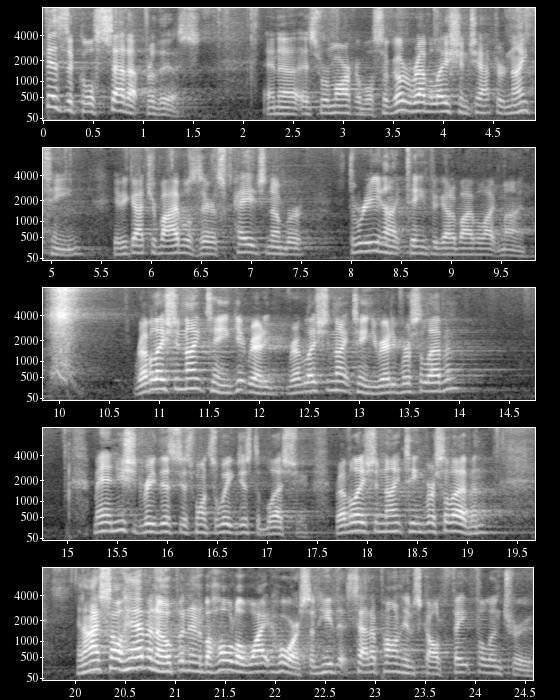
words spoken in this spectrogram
physical setup for this. And uh, it's remarkable. So, go to Revelation chapter 19. If you got your Bibles there, it's page number 319 if you got a Bible like mine. Revelation 19, get ready. Revelation 19, you ready? Verse 11. Man, you should read this just once a week just to bless you. Revelation 19, verse 11. And I saw heaven open, and behold, a white horse, and he that sat upon him is called Faithful and True.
